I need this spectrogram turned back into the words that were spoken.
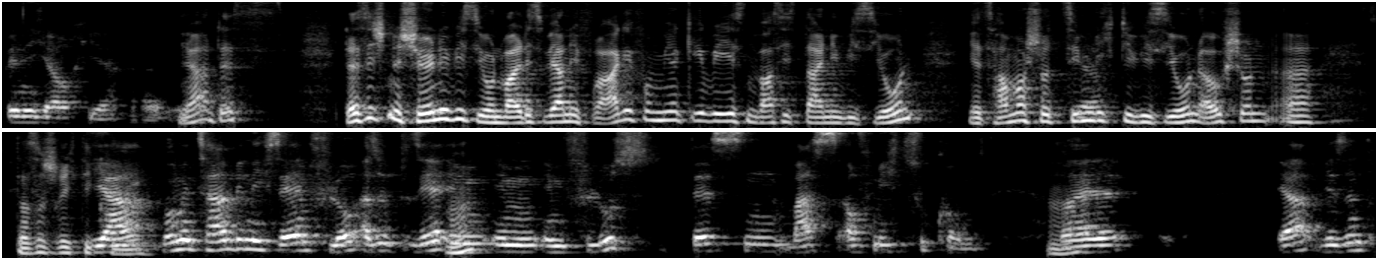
Bin ich auch hier. Also, Ja, das, das ist eine schöne Vision, weil das wäre eine Frage von mir gewesen. Was ist deine Vision? Jetzt haben wir schon ziemlich die Vision auch schon. Äh, das ist richtig Ja, cool. momentan bin ich sehr im Flow, also sehr Mhm. im, im, im Fluss dessen, was auf mich zukommt. Mhm. Weil, ja, wir sind,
